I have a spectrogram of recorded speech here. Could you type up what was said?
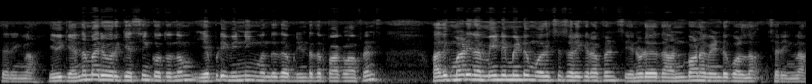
சரிங்களா? இதுக்கு எந்த மாதிரி ஒரு கெஸ்ஸிங் கொத்தந்தோம் எப்படி வின்னிங் வந்தது அப்படின்றத பார்க்கலாம் ஃப்ரெண்ட்ஸ் அதுக்கு முன்னாடி நான் மீண்டும் மீண்டும் முறைச்சு சொல்லிக்கிறேன் ஃப்ரெண்ட்ஸ் என்னுடைய அன்பான வேண்டுகோள் தான். சரிங்களா?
